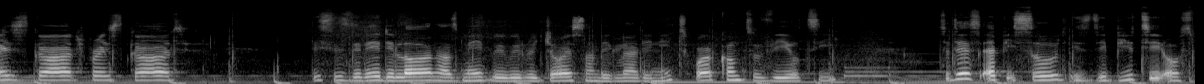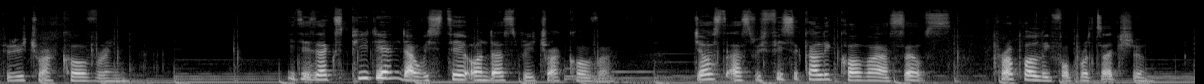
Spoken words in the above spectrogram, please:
Praise God, praise God. This is the day the Lord has made. We will rejoice and be glad in it. Welcome to VOT. Today's episode is the beauty of spiritual covering. It is expedient that we stay under spiritual cover, just as we physically cover ourselves properly for protection.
